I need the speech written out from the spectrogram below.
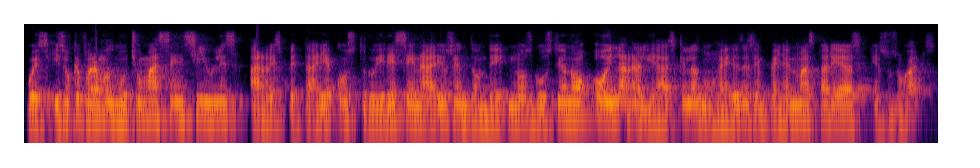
pues hizo que fuéramos mucho más sensibles a respetar y a construir escenarios en donde nos guste o no, hoy la realidad es que las mujeres desempeñan más tareas en sus hogares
